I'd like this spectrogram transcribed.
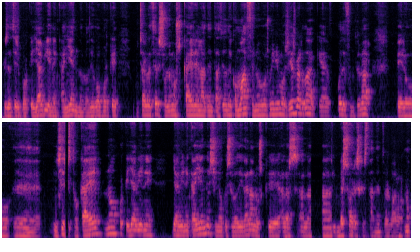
Es decir, porque ya viene cayendo. Lo digo porque muchas veces solemos caer en la tentación de cómo hace nuevos mínimos, y es verdad que puede funcionar, pero, eh, insisto, caer no, porque ya viene, ya viene cayendo, sino que se lo digan a los que a las, a los inversores que están dentro del valor. ¿no?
